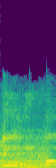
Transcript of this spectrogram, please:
Billy Boy.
